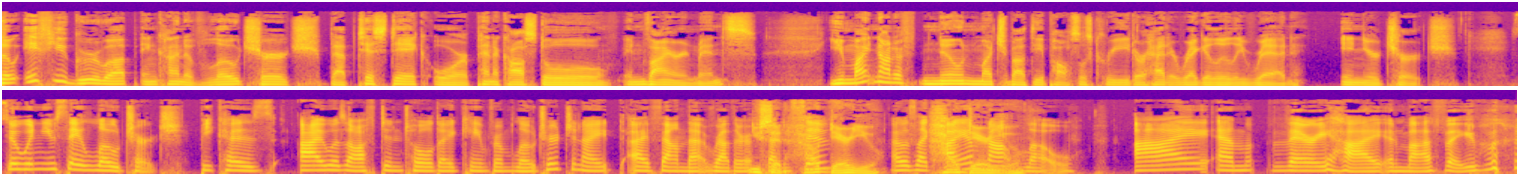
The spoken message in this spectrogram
So, if you grew up in kind of low church, Baptistic, or Pentecostal environments, you might not have known much about the Apostles' Creed or had it regularly read in your church. So when you say low church, because I was often told I came from low church, and I I found that rather offensive. You said, "How dare you?" I was like, How I am not you." low. I am very high in my faith.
